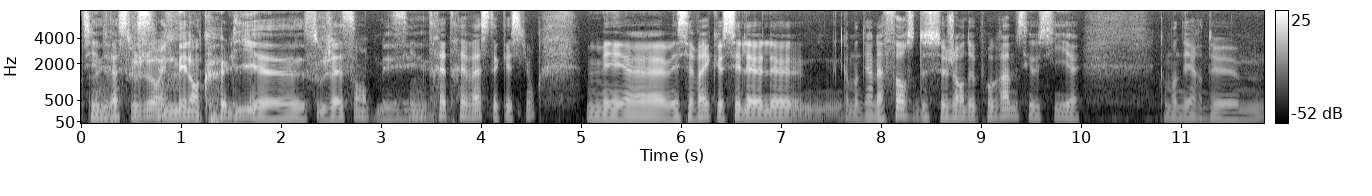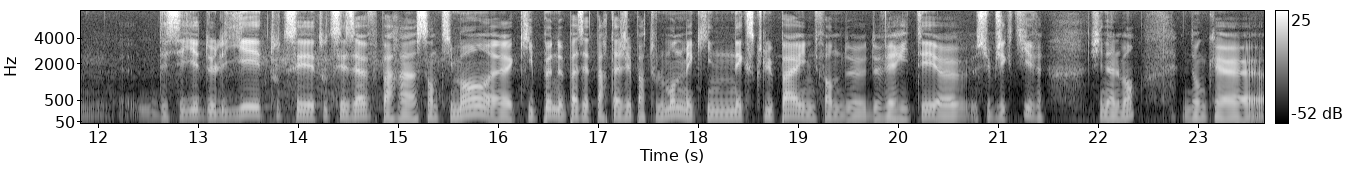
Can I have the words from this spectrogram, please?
c'est une vaste toujours une mélancolie sous-jacente. Mais... C'est une très très vaste question. Mais, mais c'est vrai que c'est le, comment dire, la force de ce genre de programme, c'est aussi comment dire, de, d'essayer de lier toutes ces, toutes ces œuvres par un sentiment euh, qui peut ne pas être partagé par tout le monde, mais qui n'exclut pas une forme de, de vérité euh, subjective, finalement. Donc euh,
